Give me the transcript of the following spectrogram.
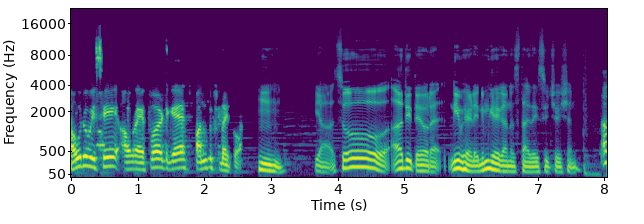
ಗೌರವಿಸಿ ಅವ್ರ ಎಫರ್ಟ್ಗೆ ಸ್ಪಂದಿಸಬೇಕು. ಹ್ಮ್ ಯಾ ಸೊ ಆದಿತ್ಯ ಅವರೇ ನೀವ್ ಹೇಳಿ ನಿಮ್ಗೆ ಹೇಗೆ ಅನಿಸ್ತಾ ಇದೆ ಈ ಸಿಚುವೇಶನ್ ಆ,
